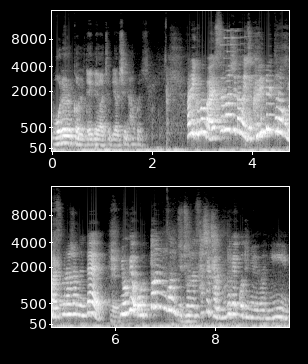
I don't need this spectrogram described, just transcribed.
월요일 걸 대비가 지금 열심히 하고 있습니다. 아니 그러면 말씀하시다가 이제 그린벨트라고 말씀을 하셨는데 예. 여기 어떤 건지 저는 사실 잘 모르겠거든요, 의원님.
